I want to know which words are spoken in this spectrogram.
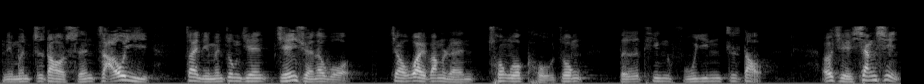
你们知道神早已在你们中间拣选了我，叫外邦人从我口中得听福音之道，而且相信。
